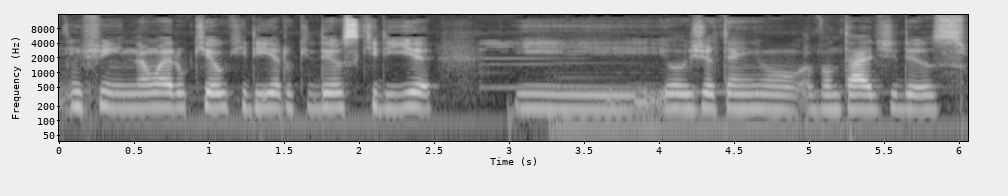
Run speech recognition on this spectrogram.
enfim, não era o que eu queria, era o que Deus queria. E hoje eu tenho a vontade de Deus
